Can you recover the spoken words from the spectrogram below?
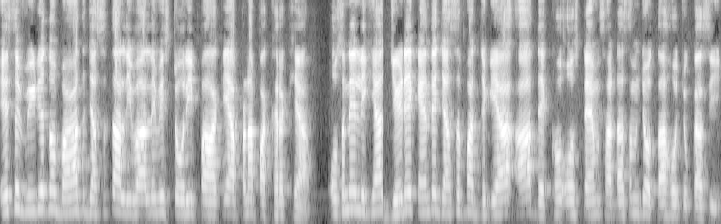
ਇਸ ਵੀਡੀਓ ਤੋਂ ਬਾਅਦ ਜਸ ਧਾਲੀਵਾਲ ਨੇ ਵੀ ਸਟੋਰੀ ਪਾ ਕੇ ਆਪਣਾ ਪੱਖ ਰੱਖਿਆ। ਉਸਨੇ ਲਿਖਿਆ, ਜਿਹੜੇ ਕਹਿੰਦੇ ਜਸ ਭੱਜ ਗਿਆ, ਆਹ ਦੇਖੋ, ਉਸ ਟਾਈਮ ਸਾਡਾ ਸਮਝੌਤਾ ਹੋ ਚੁੱਕਾ ਸੀ।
